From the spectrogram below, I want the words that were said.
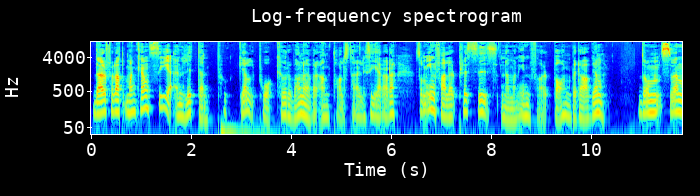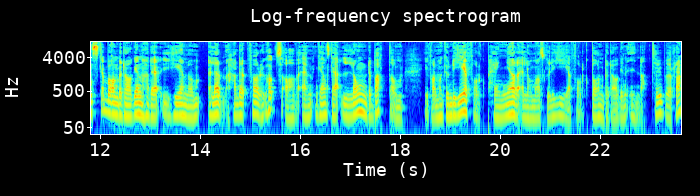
Därför att man kan se en liten puckel på kurvan över antal steriliserade som infaller precis när man inför barnbidragen. De svenska barnbidragen hade, genom, eller hade föregåtts av en ganska lång debatt om ifall man kunde ge folk pengar eller om man skulle ge folk barnbidragen i natura.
